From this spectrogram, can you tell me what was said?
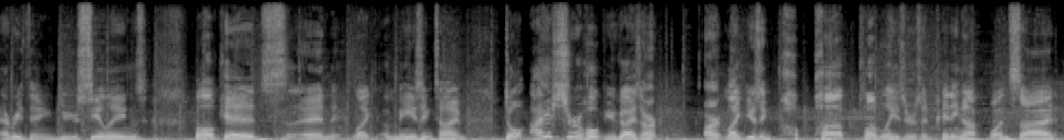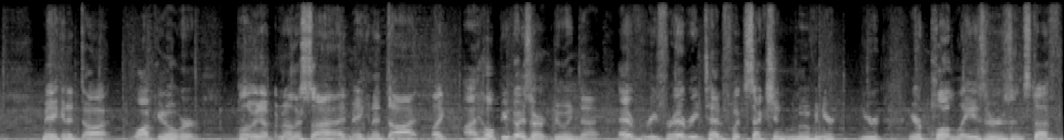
everything. Do your ceilings, bulkheads, and like amazing time. Don't I sure hope you guys aren't aren't like using plumb lasers and pinning up one side, making a dot, walking over, plumbing up another side, making a dot. Like I hope you guys aren't doing that. Every for every 10 foot section, moving your your your plumb lasers and stuff.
